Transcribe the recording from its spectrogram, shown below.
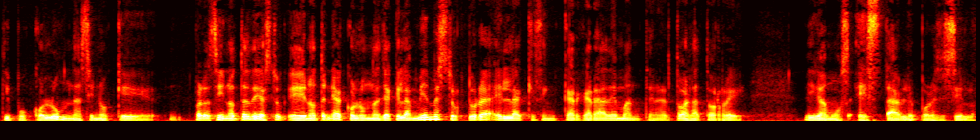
tipo columna, sino que, pero sí, no tendría, eh, no tenía columnas, ya que la misma estructura es la que se encargará de mantener toda la torre, digamos, estable, por así decirlo.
